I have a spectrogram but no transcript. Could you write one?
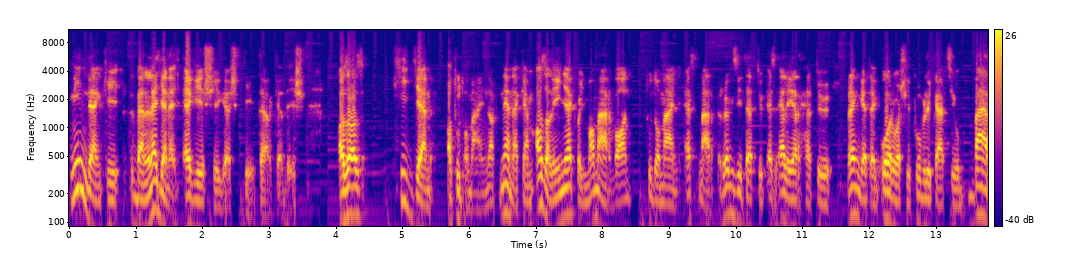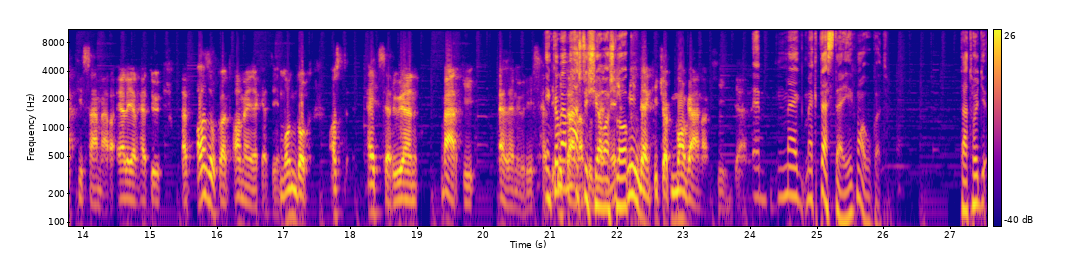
Mindenkiben legyen egy egészséges kételkedés. Azaz higgyen a tudománynak, ne nekem. Az a lényeg, hogy ma már van tudomány, ezt már rögzítettük, ez elérhető, rengeteg orvosi publikáció bárki számára elérhető, tehát azokat, amelyeket én mondok, azt egyszerűen bárki ellenőrizheti. Én különben mást is javaslok. Menni, mindenki csak magának higgyen. Meg, meg teszteljék magukat. Tehát, hogy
